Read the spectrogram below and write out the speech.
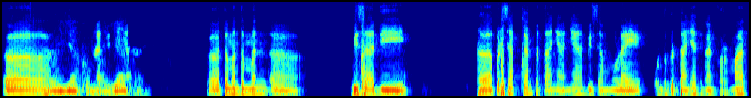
Uh, iyyakum. eh, teman-teman eh, bisa di eh, persiapkan pertanyaannya, bisa mulai untuk bertanya dengan format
